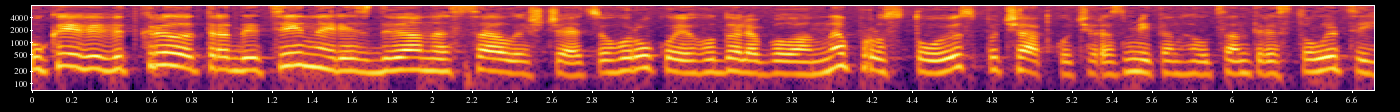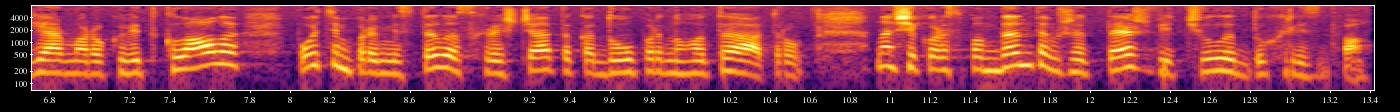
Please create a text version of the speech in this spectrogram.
У Києві відкрили традиційне різдвяне селище. Цього року його доля була непростою. Спочатку через мітинги у центрі столиці ярмарок відклали, потім примістили з Хрещатика до оперного театру. Наші кореспонденти вже теж відчули дух Різдва.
